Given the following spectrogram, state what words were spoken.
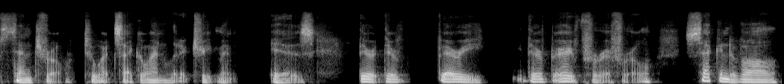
central to what psychoanalytic treatment is. They're they're very they're very peripheral. Second of all,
